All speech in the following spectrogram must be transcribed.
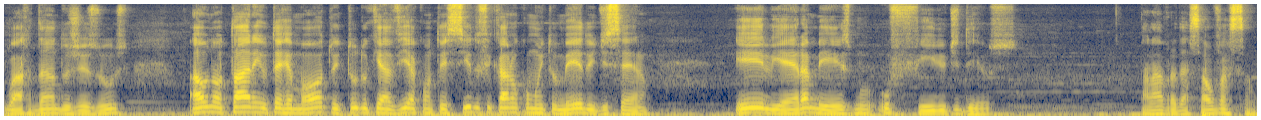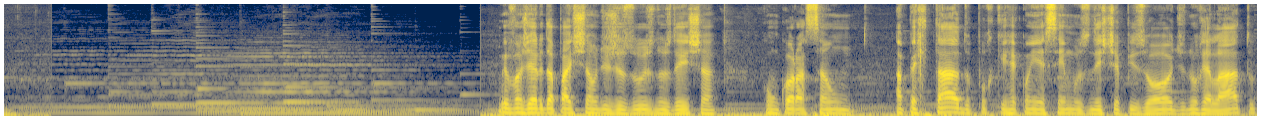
guardando Jesus, ao notarem o terremoto e tudo o que havia acontecido, ficaram com muito medo e disseram: Ele era mesmo o Filho de Deus. Palavra da salvação. O Evangelho da Paixão de Jesus nos deixa com o coração apertado porque reconhecemos neste episódio, no relato,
